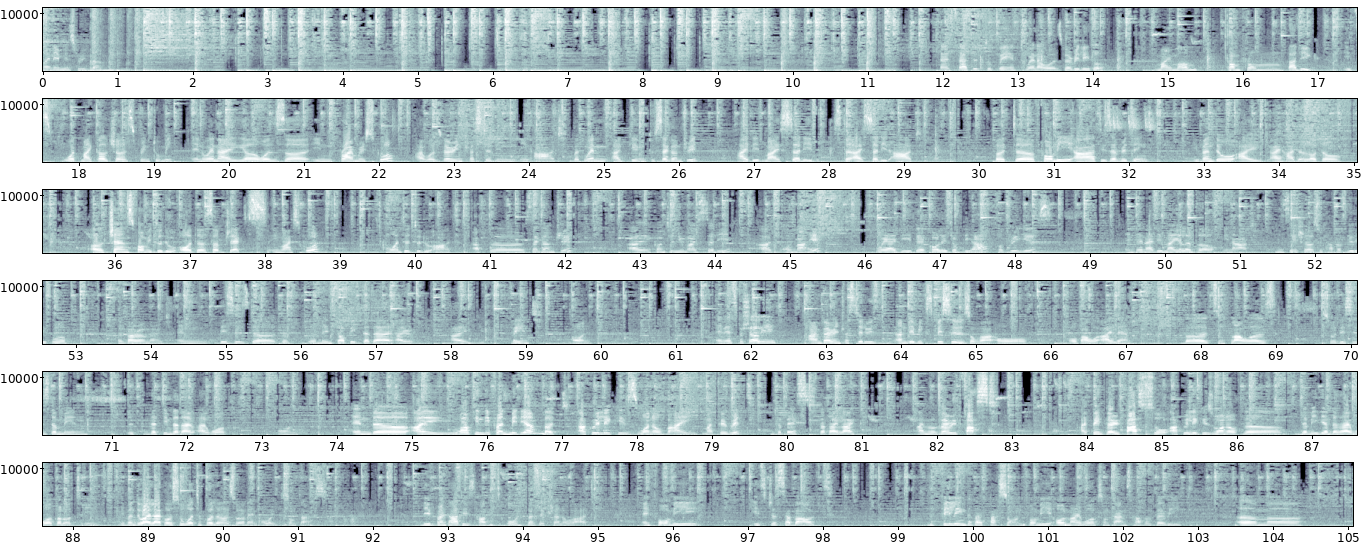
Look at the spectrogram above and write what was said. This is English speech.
My name is Rita. I started to paint when I was very little. My mom come from La Digue. It's what my culture bring to me. And when I uh, was uh, in primary school, I was very interested in, in art. But when I came to secondary, I did my studied I studied art. But uh, for me, art is everything. Even though I, I had a lot of a chance for me to do other subjects in my school, I wanted to do art. After secondary, I continued my study at on Mahe, where I did the College of the Art for three years. And then I did my A-level in art. In Seychelles, we have a beautiful environment. And this is the, the, the main topic that I, I, I paint on. And especially, I'm very interested with endemic species of our, of, of our island. Birds and flowers. So this is the main, the, the theme that I, I work on. And uh, I work in different medium, but acrylic is one of my, my favorite, the best that I like. I'm a very fast I paint very fast, so acrylic is one of the, the medium that I work a lot in, even though I like also watercolor as well and oil sometimes. Different artists have its own perception of art. And for me, it's just about the feeling that I pass on. For me, all my work sometimes have a very, um, uh,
